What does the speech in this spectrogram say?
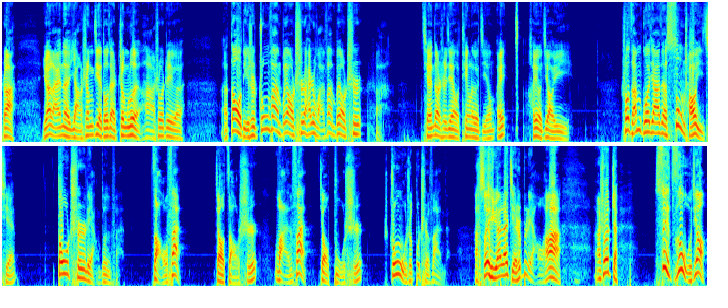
是吧？原来呢，养生界都在争论哈，说这个，啊，到底是中饭不要吃还是晚饭不要吃，是吧？前一段时间我听了个节目，哎，很有教育意义。说咱们国家在宋朝以前，都吃两顿饭，早饭叫早食，晚饭叫补食，中午是不吃饭的，啊，所以原来解释不了哈，啊，说这睡子午觉。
